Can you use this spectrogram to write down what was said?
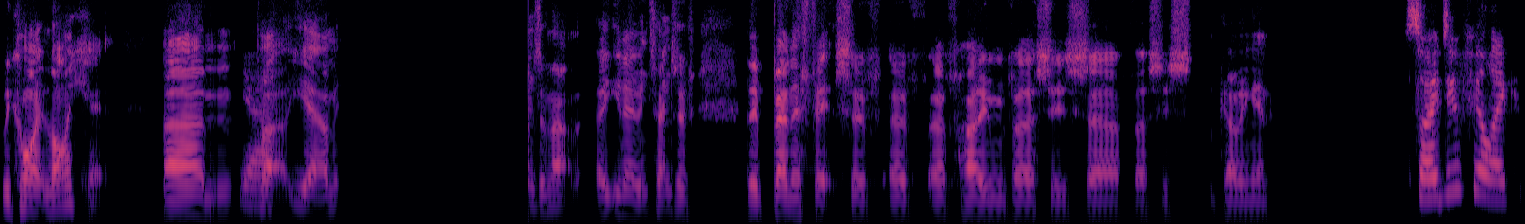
we quite like it. Um, yeah. But yeah, I mean, and that uh, you know, in terms of the benefits of of, of home versus uh, versus going in. So I do feel like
